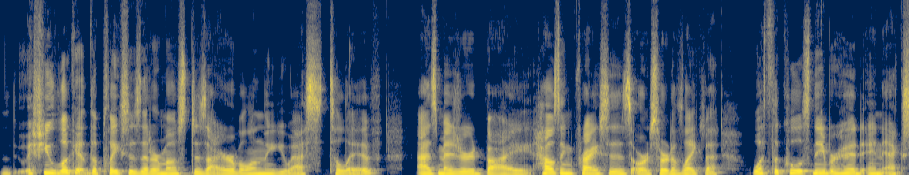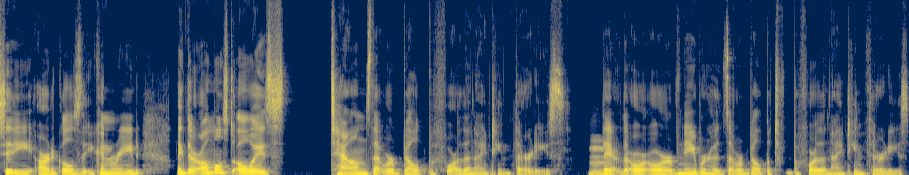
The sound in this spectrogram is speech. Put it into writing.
if you look at the places that are most desirable in the US to live as measured by housing prices or sort of like the what's the coolest neighborhood in X city articles that you can read, like they're almost always towns that were built before the 1930s. Hmm. They're, or, or neighborhoods that were built before the 1930s.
